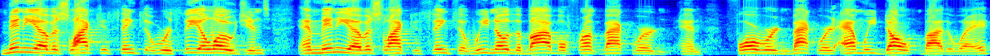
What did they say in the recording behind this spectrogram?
Many of us like to think that we're theologians, and many of us like to think that we know the Bible front, backward, and forward and backward, and we don't, by the way.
